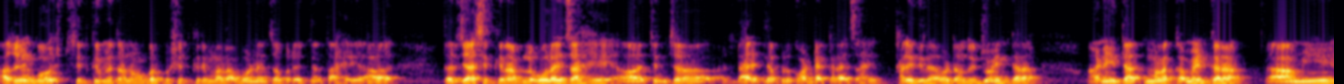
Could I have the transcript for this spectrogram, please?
अजून एक गोष्ट शेतकरी मित्रांनो भरपूर शेतकरी मला बोलण्याचा प्रयत्नात आहे. तर ज्या शेतकऱ्यांना आपलं बोलायचं आहे त्यांच्या डायरेक्टली आपल्याला कॉन्टॅक्ट करायचा आहे. खाली दिलेल्या बटनमध्ये जॉईन करा आणि त्यात मला कमेंट करा. मी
